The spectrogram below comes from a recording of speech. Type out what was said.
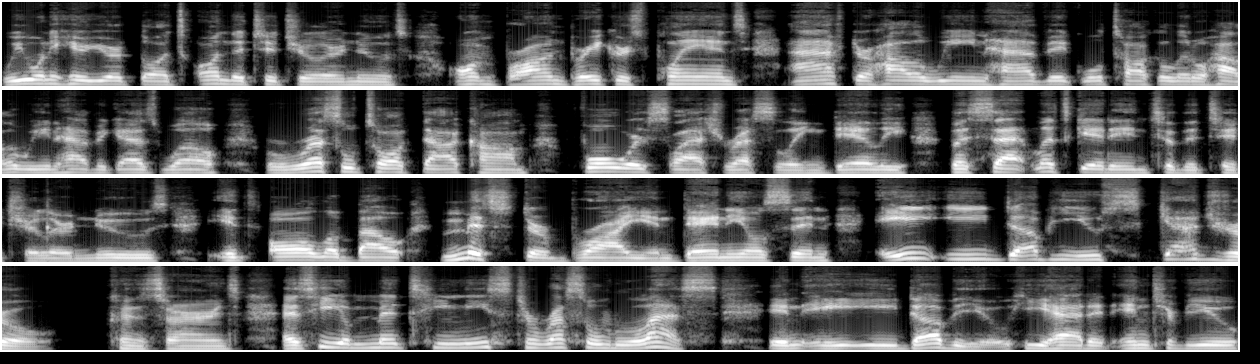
We want to hear your thoughts on the titular news, on Bron Breakker's plans after Halloween Havoc. We'll talk a little Halloween Havoc as well. WrestleTalk.com forward slash wrestling daily. But Sat, let's get into the titular news. It's all about Mr. Brian Danielson, AEW schedule concerns as he admits he needs to wrestle less in AEW. He had an interview.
